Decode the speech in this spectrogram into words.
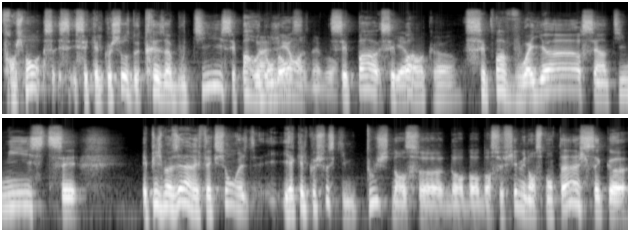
Franchement, c'est- quelque chose de très abouti. C'est pas redondant. C'est pas, c'est pas, c'est pas voyeur, c'est intimiste, c'est. Et puis je me faisais la réflexion, il y a quelque chose qui me touche dans ce, dans, dans- dans ce film et dans ce montage, c'est que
